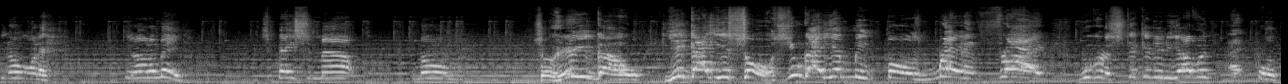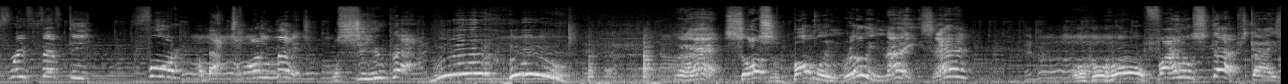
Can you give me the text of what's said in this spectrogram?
you don't want to, you know what I mean? Space them out. Boom. So here you go. You got your sauce. You got your meatballs breaded, fried. We're gonna stick it in the oven at on 350 for about 20 minutes. We'll see you back. Woo-hoo! Look at that. Sauce is bubbling really nice, eh? Oh ho ho! Final steps, guys.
